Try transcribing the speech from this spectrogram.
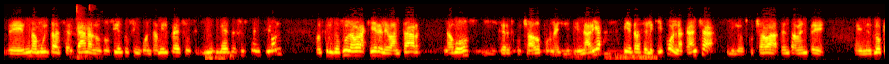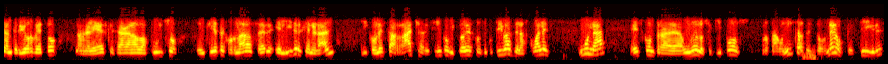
de una multa cercana a los 250 mil pesos y un mes de suspensión, pues Cruz Azul ahora quiere levantar la voz y ser escuchado por la disciplinaria, mientras el equipo en la cancha, y lo escuchaba atentamente en el bloque anterior, Beto, la realidad es que se ha ganado a pulso en siete jornadas ser el líder general y con esta racha de cinco victorias consecutivas, de las cuales una es contra uno de los equipos protagonistas del torneo, que es Tigres.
